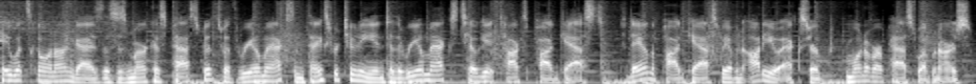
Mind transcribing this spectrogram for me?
Hey, what's going on, guys? This is Marcus Paskowitz with RioMax, and thanks for tuning in to the RioMax Tailgate Talks podcast. Today on the podcast, we have an audio excerpt from one of our past webinars.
